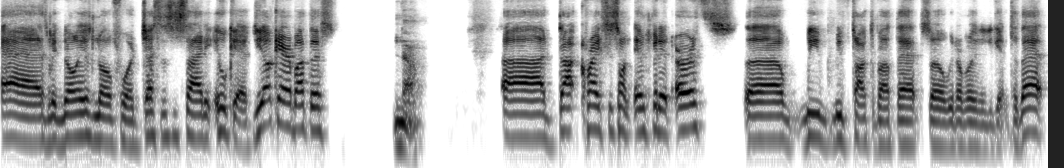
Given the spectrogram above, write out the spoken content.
as Mignola is known for. Justice Society. Who cares? Do y'all care about this? No. Uh, Dark Crisis on Infinite Earths. Uh, we we've talked about that, so we don't really need to get into that.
